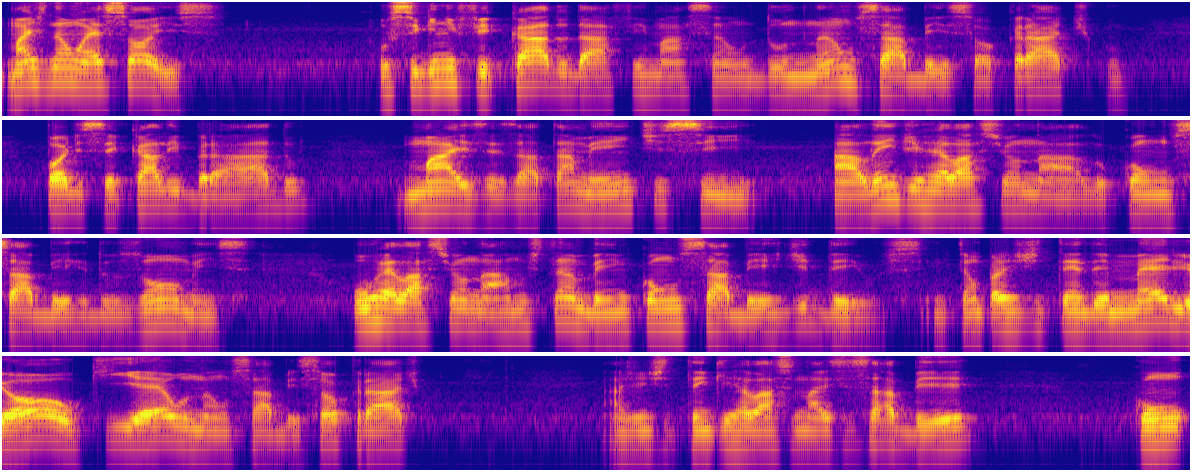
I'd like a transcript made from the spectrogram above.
Mas não é só isso. O significado da afirmação do não saber socrático pode ser calibrado mais exatamente se, além de relacioná-lo com o saber dos homens, o relacionarmos também com o saber de Deus. Então, para a gente entender melhor o que é o não saber socrático, a gente tem que relacionar esse saber com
